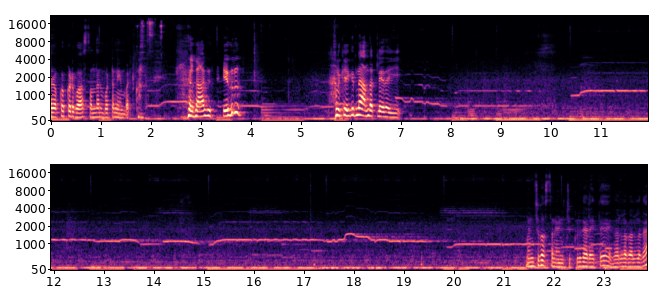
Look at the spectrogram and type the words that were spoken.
అది ఒక్కొక్కడికి వస్తుందని బుట్ట నేను పట్టుకున్నాను లాగు ఎగురు. మనకి ఎగిరినా అందట్లేదు అయ్యి. మంచిగా వస్తున్నాయండి చిక్కుడుకాయలు అయితే గల్ల గల్లగా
